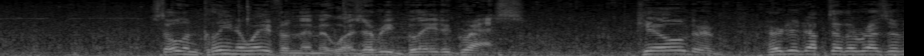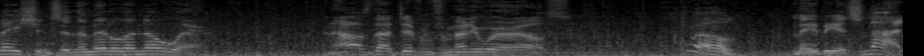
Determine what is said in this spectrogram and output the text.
Stolen clean away from them it was, every blade of grass. Killed or herded up to the reservations in the middle of nowhere. And how's that different from anywhere else? Well, maybe it's not.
